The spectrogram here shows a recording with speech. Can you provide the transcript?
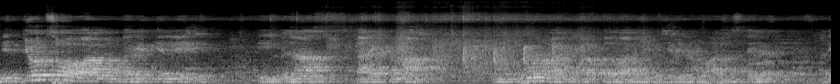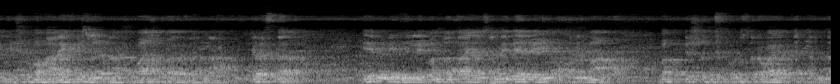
ನಿತ್ಯೋತ್ಸವವಾಗುವಂಥ ರೀತಿಯಲ್ಲಿ ಈ ಭಜನಾ ಕಾರ್ಯಕ್ರಮ ಸಂಪೂರ್ಣವಾಗಿ ಫಲಪ್ರದವಾಗಿ ಹೇಳಿ ನಾವು ಆಶಿಸ್ತೇವೆ. ಅದಕ್ಕೆ ಶುಭ ಹಾರೈಕೆಗಳನ್ನು, ಶುಭಾಶೀರ್ವಾದಗಳನ್ನು ತಿಳಿಸ್ತಾರೆ. ಏನು ನೀವು ಇಲ್ಲಿ ಬಂದ ತಾಯಿಯ ಸನ್ನಿಧಿಯಲ್ಲಿ ನಿಮ್ಮ ಭಕ್ತಿ ಶ್ರದ್ಧೆ ಪುರಸ್ಸರವಾಗಿರ್ತಕ್ಕಂಥ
